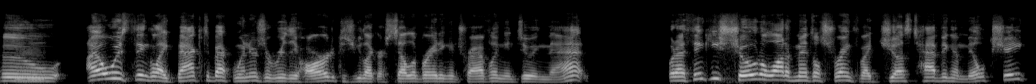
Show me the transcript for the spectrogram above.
Mm-hmm. Who I always think like back-to-back winners are really hard because you like are celebrating and traveling and doing that. But I think he showed a lot of mental strength by just having a milkshake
